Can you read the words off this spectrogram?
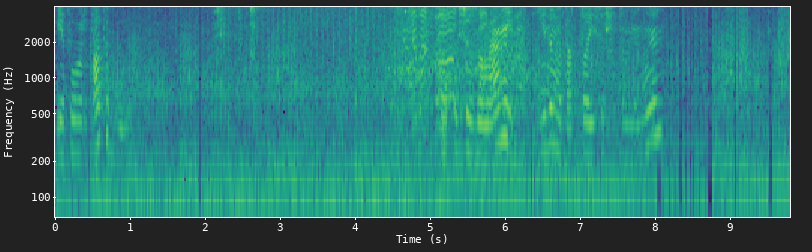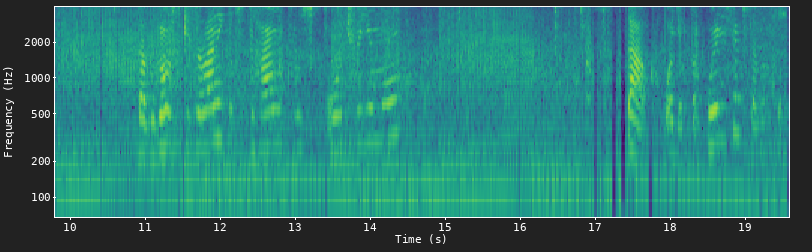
Я повертати буду. Так, ось зелений. Їдемо, так, то якщо що там не ми. Так, знову ж таки зелений, то встигаємо, проскочуємо. Так, одяг паркуємося, все виходимо.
